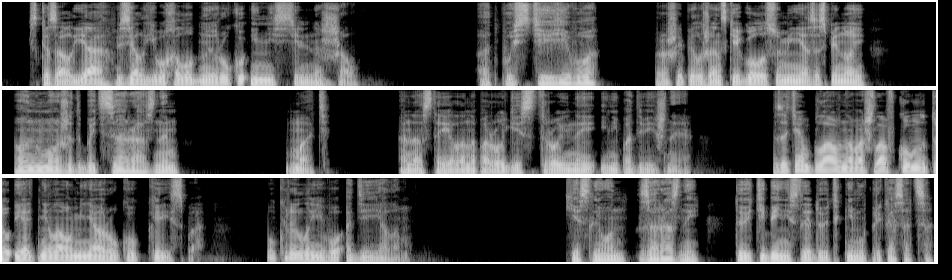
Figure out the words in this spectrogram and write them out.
— сказал я, взял его холодную руку и не сильно сжал. «Отпусти его», — прошипел женский голос у меня за спиной. «Он может быть заразным». Мать. Она стояла на пороге, стройная и неподвижная. Затем плавно вошла в комнату и отняла у меня руку Криспа. Укрыла его одеялом. «Если он заразный, то и тебе не следует к нему прикасаться»,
